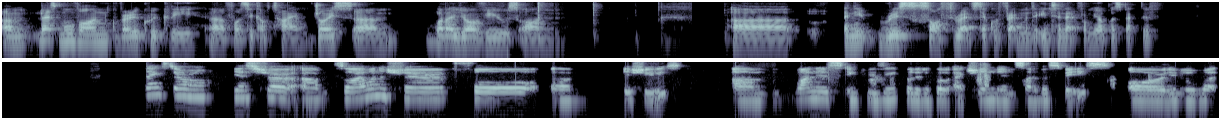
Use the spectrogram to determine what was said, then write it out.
Um, let's move on very quickly uh, for sake of time. Joyce, um, what are your views on uh, any risks or threats that could fragment the internet from your perspective? Thanks, Daryl. Yes, sure. Um, so I want to share four um, issues. Um, one is increasing political action in cyberspace, or you know what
